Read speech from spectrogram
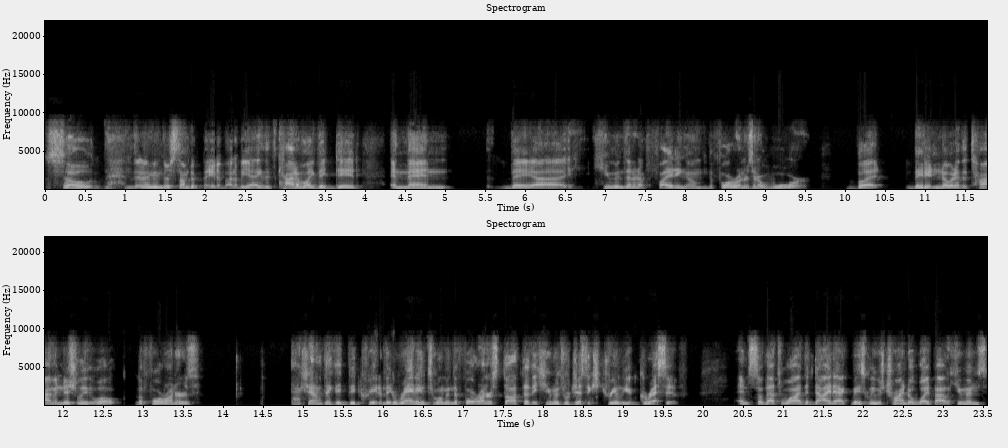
So, I mean, there's some debate about it, but yeah, it's kind of like they did, and then they uh, humans ended up fighting them, the Forerunners, in a war, but they didn't know it at the time. Initially, well, the Forerunners actually, I don't think they did create them. They ran into them, and the Forerunners thought that the humans were just extremely aggressive. And so that's why the Didact basically was trying to wipe out humans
